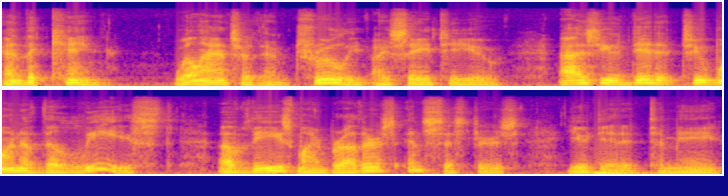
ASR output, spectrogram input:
And the king will answer them, Truly, I say to you, as you did it to one of the least of these my brothers and sisters, you did it to me.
